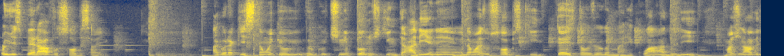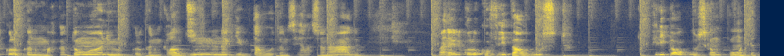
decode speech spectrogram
eu já esperava o Sobe sair. Agora a questão é que eu, eu, eu tinha planos de que entraria, né? Ainda mais o Sobs que Tese estava jogando mais recuado ali. Imaginava ele colocando um Marco Antônio, colocando um Claudinho, né? Que estava voltando a ser relacionado. Mas não, ele colocou o Felipe Augusto. Felipe Augusto, que é um ponta,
